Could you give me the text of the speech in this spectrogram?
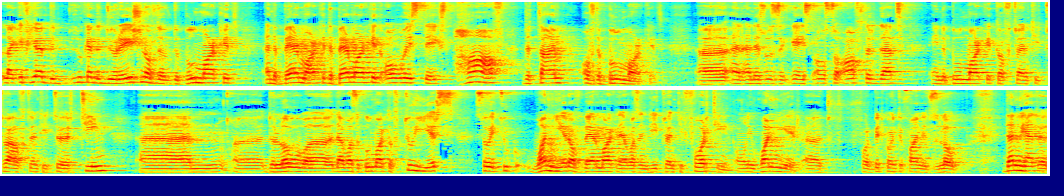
like if you had to look at the duration of the, the bull market and the bear market, the bear market always takes half the time of the bull market. Uh, and, and this was the case also after that in the bull market of 2012 2013. Um, uh, the low, uh, that was a bull market of two years. So it took one year of bear market, and it was indeed 2014, only one year uh, for Bitcoin to find its low. Then we had a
